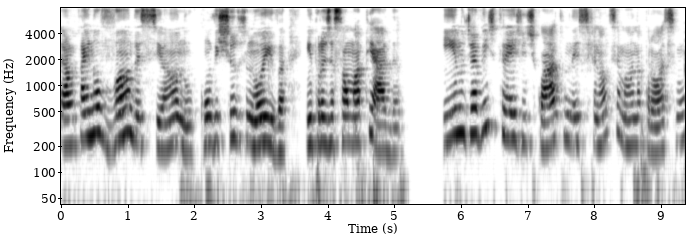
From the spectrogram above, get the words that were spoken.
ela está inovando esse ano com vestidos de noiva em projeção mapeada. E no dia 23, 24, nesse final de semana próximo,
